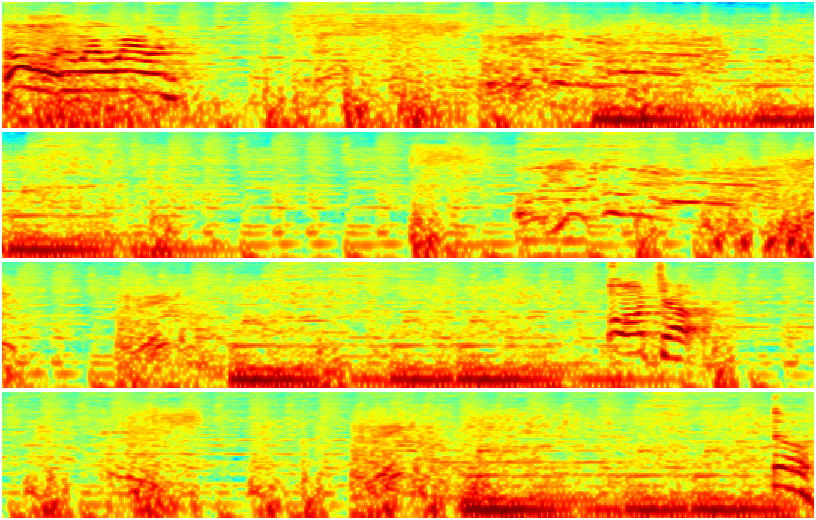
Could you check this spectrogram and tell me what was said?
Oh, it went around! Watch out! Oh.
